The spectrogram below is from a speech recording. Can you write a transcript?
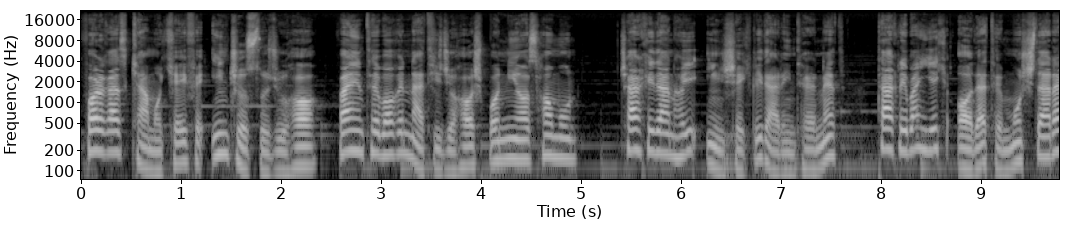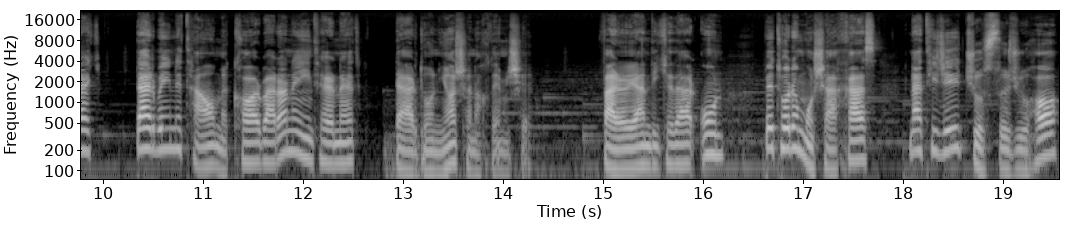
فارغ از کم و کیف این جستجوها و انطباق نتیجه هاش با نیازهامون چرخیدن های این شکلی در اینترنت تقریبا یک عادت مشترک در بین تمام کاربران اینترنت در دنیا شناخته میشه. فرایندی که در اون به طور مشخص نتیجه جستجوها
